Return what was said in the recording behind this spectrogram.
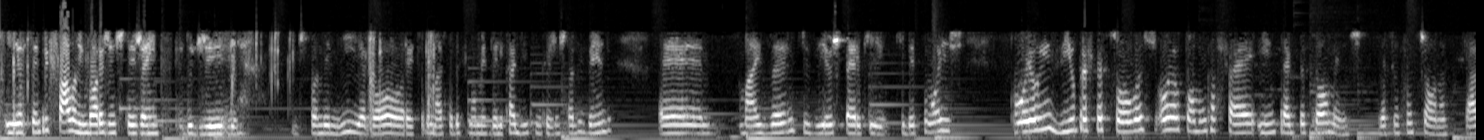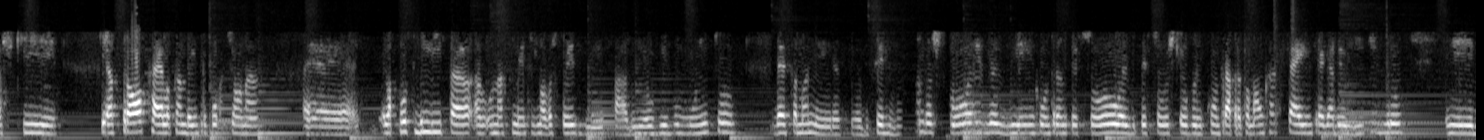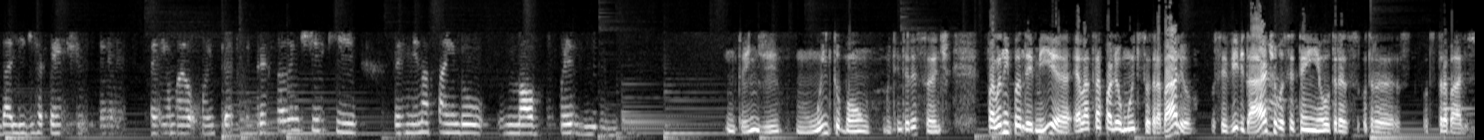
E eu sempre falo, embora a gente esteja em período de, de pandemia agora e tudo mais, todo esse momento delicadíssimo que a gente está vivendo, é, mas antes, e eu espero que, que depois, ou eu envio para as pessoas, ou eu tomo um café e entrego pessoalmente. E assim funciona. Eu acho que, que a troca, ela também proporciona, é, ela possibilita o nascimento de novas poesias, sabe? Eu vivo muito dessa maneira, assim, observando as coisas e encontrando pessoas, e pessoas que eu vou encontrar para tomar um café e entregar meu livro, e dali, de repente, é, tem uma, uma impressão interessante que termina saindo novas poesias. Entendi. Muito bom, muito interessante. Falando em pandemia, ela atrapalhou muito o seu trabalho? Você vive da arte ah. ou você tem outras, outras, outros trabalhos?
